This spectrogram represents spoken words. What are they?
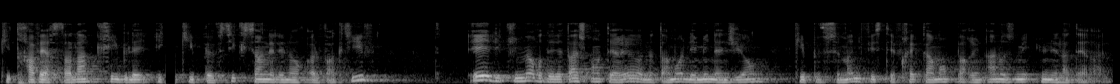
qui traverse la lame criblée et qui peuvent sectionner les nerfs olfactifs, et les tumeurs de l'étage antérieur, notamment les méningiomes, qui peuvent se manifester fréquemment par une anosmie unilatérale.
